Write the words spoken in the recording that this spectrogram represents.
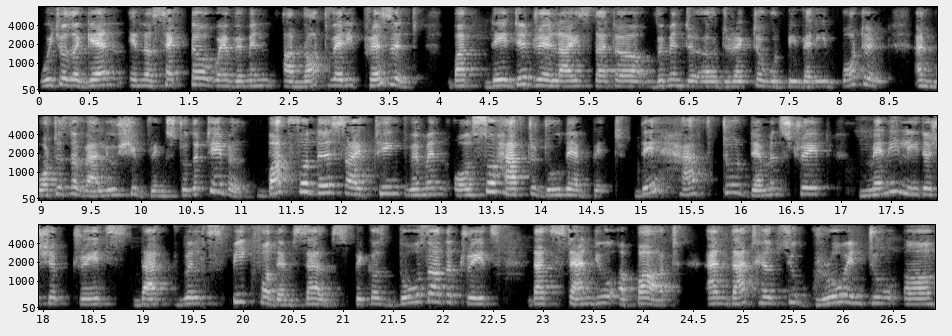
which was again in a sector where women are not very present, but they did realize that a women director would be very important and what is the value she brings to the table. But for this, I think women also have to do their bit. They have to demonstrate many leadership traits that will speak for themselves because those are the traits that stand you apart and that helps you grow into a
